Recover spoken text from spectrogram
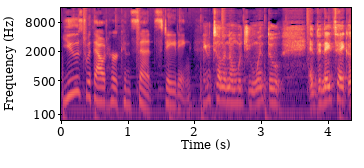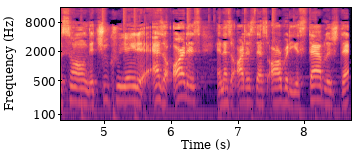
used without her consent, stating, You telling them what you went through, and then they take a song that you created as an artist, and as an artist that's already established, that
